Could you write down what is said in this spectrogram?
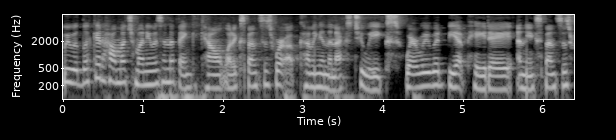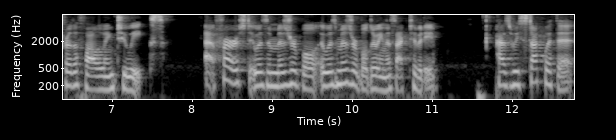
We would look at how much money was in the bank account, what expenses were upcoming in the next two weeks, where we would be at payday, and the expenses for the following two weeks. At first, it was a miserable it was miserable doing this activity. As we stuck with it,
